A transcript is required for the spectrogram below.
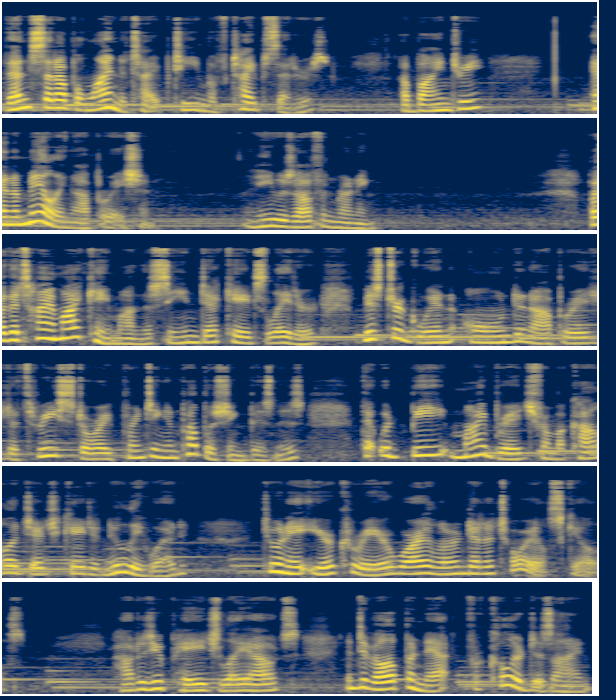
Then set up a linotype team of typesetters, a bindery, and a mailing operation, and he was off and running. By the time I came on the scene decades later, Mr. Gwynn owned and operated a three story printing and publishing business that would be my bridge from a college educated newlywed to an eight year career where I learned editorial skills, how to do page layouts, and develop a knack for color design.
